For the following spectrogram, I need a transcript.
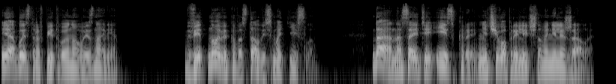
Я быстро впитываю новые знания. Вид Новикова стал весьма кислым. Да, на сайте Искры ничего приличного не лежало.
